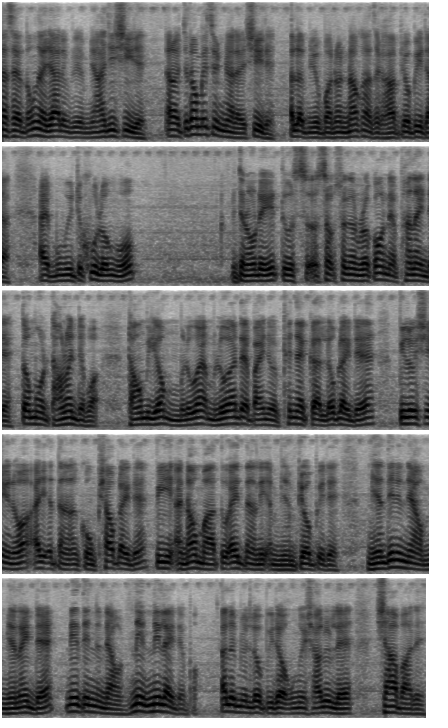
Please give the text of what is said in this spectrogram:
20 30ရလူတွေအများကြီးရှိတယ်အဲ့တော့ကျွန်တော်မိတ်ဆွေများလည်းရှိတယ်အဲ့လိုမျိုးပေါ့နော်နောက်ခံစကားပြောပေးတာအဲ့ movie တစ်ခုလုံးကိုကျွန်တော်တွေသူ second record နဲ့ဖမ်းလိုက်တယ်တော့မဟုတ် down လိုက်တယ်ပေါ့ down ပြီးတော့မလိုအပ်မလိုအပ်တဲ့ဘိုင်းတွေဖိညက်ကလုတ်လိုက်တယ်ပြီးလို့ရှိရင်တော့အဲ့ဒီအတန်အကုန်ဖျောက်လိုက်တယ်ပြီးအနောက်မှာသူအဲ့အတန်လေးအမြင်ပြောပေးတယ်မြင်တဲ့နေရာကိုမြင်လိုက်တယ်နှိမ့်တဲ့နေရာကိုနှိမ့်နှိမ့်လိုက်တယ်ပေါ့အဲ့လိုမျိုးလုပ်ပြီးတော့ငွေရှာလို့လည်းရပါတယ်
